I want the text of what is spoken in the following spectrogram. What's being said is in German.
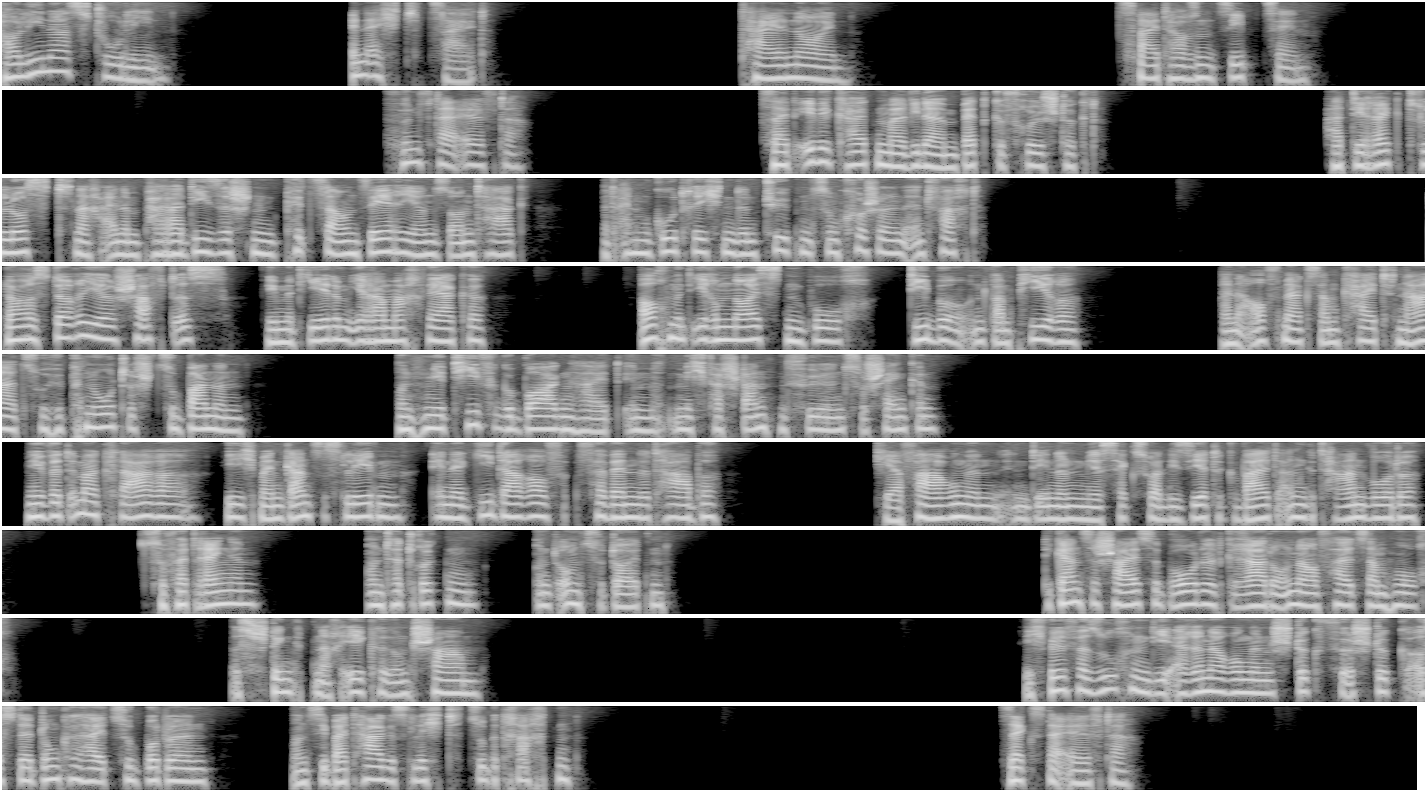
Paulina Stulin in Echtzeit Teil 9 2017 5.11. Seit Ewigkeiten mal wieder im Bett gefrühstückt. Hat direkt Lust nach einem paradiesischen Pizza- und Seriensonntag mit einem gut riechenden Typen zum Kuscheln entfacht. Doris Dörrie schafft es, wie mit jedem ihrer Machwerke, auch mit ihrem neuesten Buch Diebe und Vampire, meine Aufmerksamkeit nahezu hypnotisch zu bannen und mir tiefe Geborgenheit im mich verstanden fühlen zu schenken. Mir wird immer klarer, wie ich mein ganzes Leben Energie darauf verwendet habe, die Erfahrungen, in denen mir sexualisierte Gewalt angetan wurde, zu verdrängen, unterdrücken und umzudeuten. Die ganze Scheiße brodelt gerade unaufhaltsam hoch. Es stinkt nach Ekel und Scham. Ich will versuchen, die Erinnerungen Stück für Stück aus der Dunkelheit zu buddeln und sie bei Tageslicht zu betrachten. 6.11.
